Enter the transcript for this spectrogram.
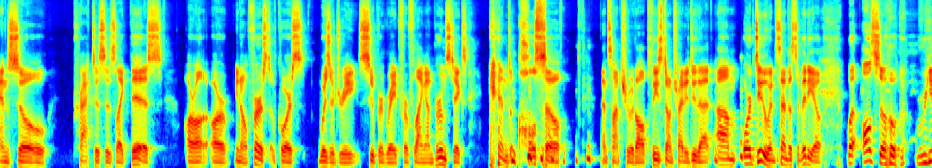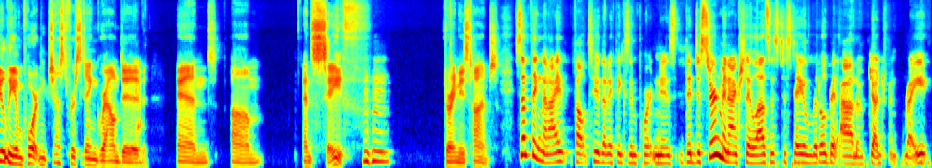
And so practices like this are are, you know, first, of course, wizardry, super great for flying on broomsticks. And also, that's not true at all. Please don't try to do that. Um, or do and send us a video. But also really important just for staying grounded and um and safe Mhm. during these times. Something that I felt too that I think is important is the discernment actually allows us to stay a little bit out of judgment, right?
